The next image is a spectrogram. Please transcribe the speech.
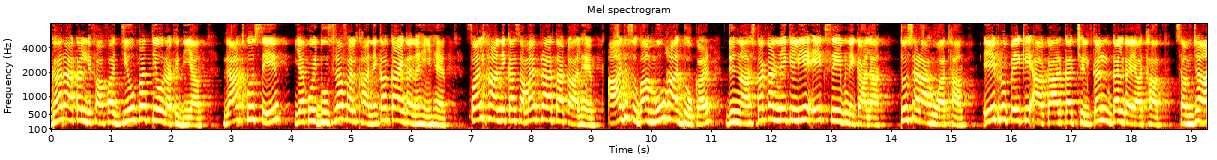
घर आकर लिफाफा ज्यो का त्यों रख दिया। रात को सेब या कोई दूसरा फल खाने का कायदा नहीं है। फल खाने का समय प्रातः काल है। आज सुबह मुँह हाथ धोकर जो नाश्ता करने के लिए एक सेब निकाला तो सड़ा हुआ था। एक रुपए के आकार का छिलकन गल गया था। समझा?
